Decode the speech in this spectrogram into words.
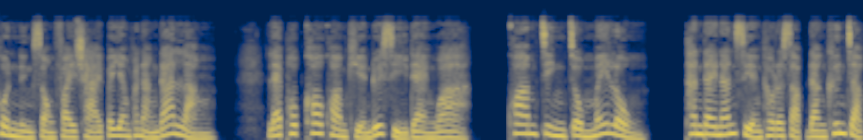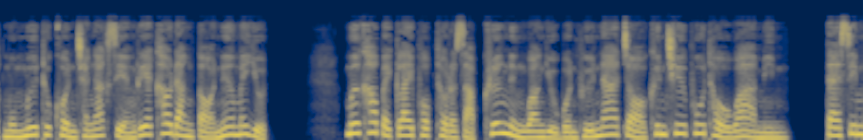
คนหนึ่งส่องไฟฉายไปยังผนังด้านหลัง และพบข้อความเขียนด้วยสีแดงว่า ความจริงจมไม่ลง ทันใดนั้นเสียงโทรศัพท์ดังขึ้นจากมุมมืดทุกคนชะงักเสียงเรียกเข้าดังต่อเนื่องไม่หยุด เมื่อเข้าไปใกล้พบโทรศัพท์เครื่องหนึ่งวางอยู่บนพื้นหน้าจอขึ้นชื่อผู้โทรว่ามิน แต่ซิม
